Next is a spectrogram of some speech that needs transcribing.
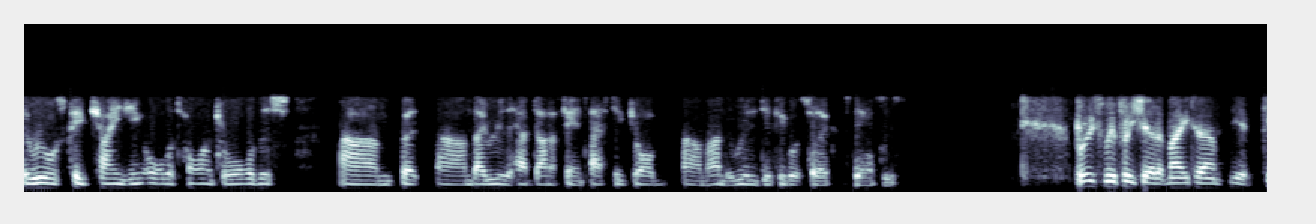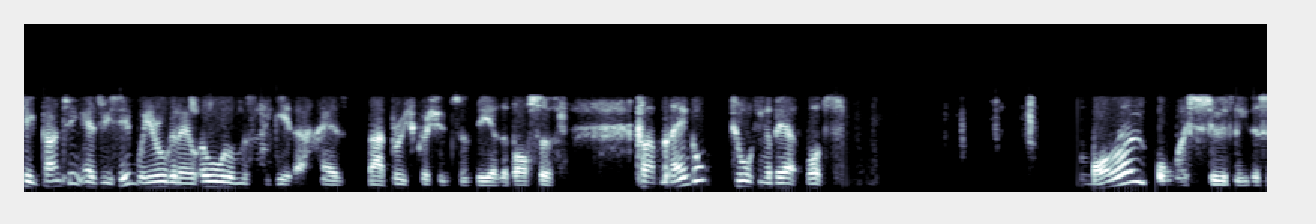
the rules keep changing all the time for all of us. Um, but um, they really have done a fantastic job um, under really difficult circumstances. Bruce, we appreciate it, mate. Um, yeah, keep punching. As we said, we're all going to all in this together. As uh, Bruce Christison, there, the boss of Club Menangle, talking about what's tomorrow, almost certainly this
